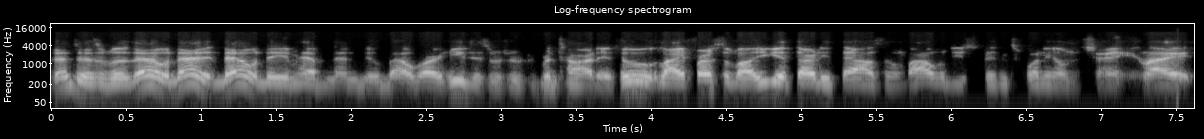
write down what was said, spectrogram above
That just was that that that would didn't even have nothing to do about work. He just was retarded. Who like first of all, you get thirty thousand. Why would you spend twenty on the chain? Like,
